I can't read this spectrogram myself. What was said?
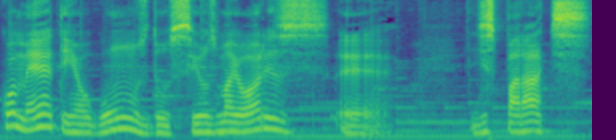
cometem alguns dos seus maiores é, disparates.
